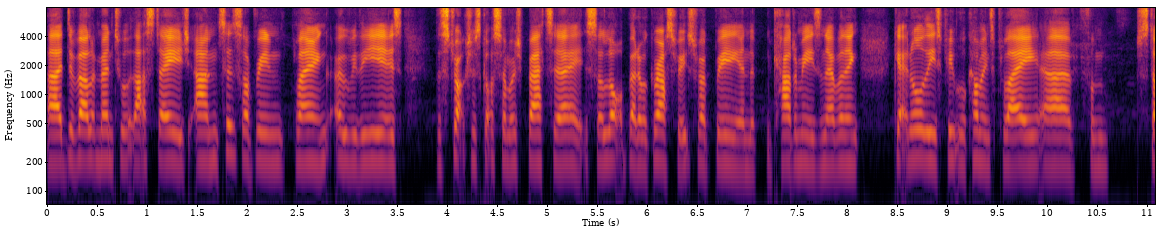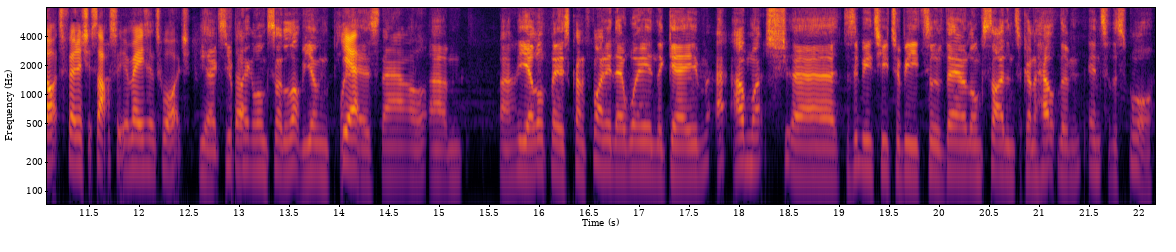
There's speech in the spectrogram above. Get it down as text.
uh, developmental at that stage. And since I've been playing over the years, the structure's got so much better. It's a lot better with grassroots rugby and the academies and everything. Getting all these people coming to play uh, from start to finish, it's absolutely amazing to watch. Yeah, because you're playing alongside a lot of young players yeah. now. Um, uh, yeah, a lot players kind of finding their way in the game. How much uh, does it mean to you to be sort of there alongside them to kind of help them into the sport?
